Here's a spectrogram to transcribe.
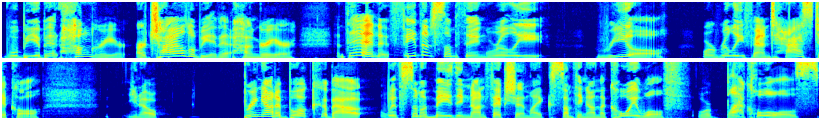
we'll be a bit hungrier. Our child will be a bit hungrier. And then feed them something really real or really fantastical. You know, bring out a book about with some amazing nonfiction, like something on the coywolf or black holes,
